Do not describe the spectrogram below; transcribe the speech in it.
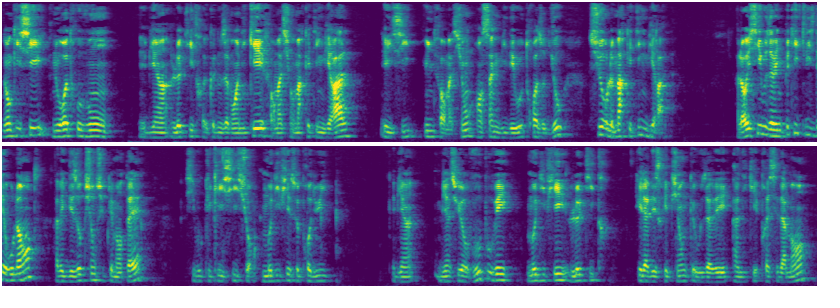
Donc ici, nous retrouvons eh bien, le titre que nous avons indiqué, formation marketing viral, et ici une formation en 5 vidéos, 3 audios sur le marketing viral. Alors ici vous avez une petite liste déroulante avec des options supplémentaires. Si vous cliquez ici sur modifier ce produit, eh bien bien sûr vous pouvez modifier le titre et la description que vous avez indiqué précédemment.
